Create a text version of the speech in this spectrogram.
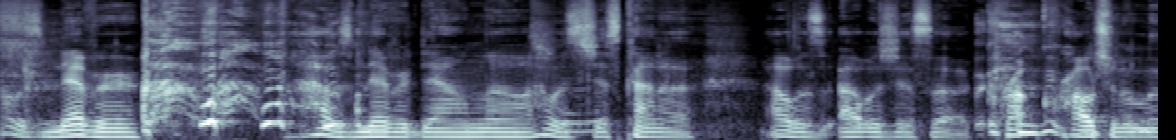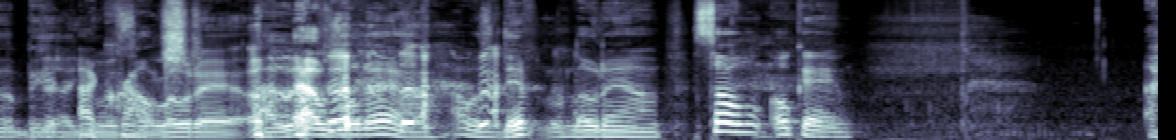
I was never. I was never down low. I was just kind of. I was. I was just uh, crou- crouching a little bit. Yeah, I was crouched. low down. I, I was low down. I was definitely low down. So okay.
